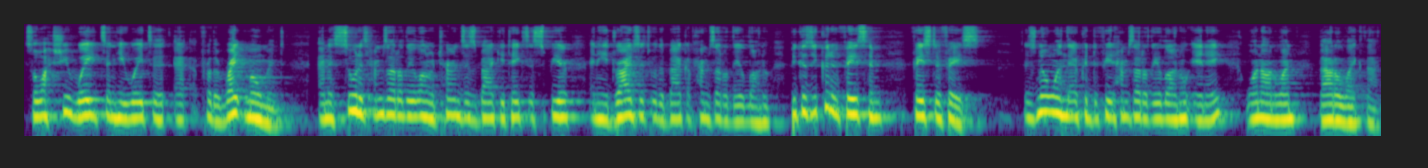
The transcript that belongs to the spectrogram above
So Wahshi waits and he waits uh, uh, for the right moment. And as soon as Hamza radiallahu anhu turns his back, he takes a spear and he drives it to the back of Hamza radiallahu anhu because he couldn't face him face to face. There's no one that could defeat Hamza radiallahu anhu in a one-on-one battle like that.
